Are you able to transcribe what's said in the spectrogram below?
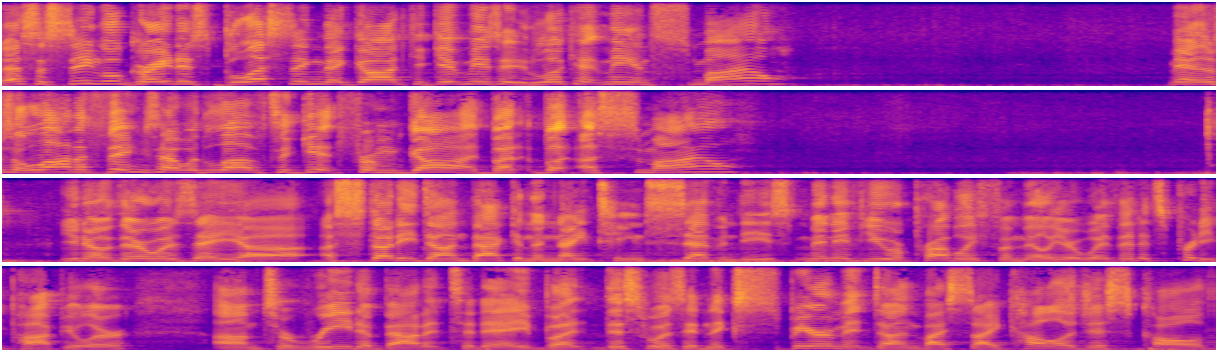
That's the single greatest blessing that God could give me is he look at me and smile? Man, there's a lot of things I would love to get from God, but, but a smile? You know, there was a, uh, a study done back in the 1970s. Many of you are probably familiar with it. It's pretty popular um, to read about it today, but this was an experiment done by psychologists called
